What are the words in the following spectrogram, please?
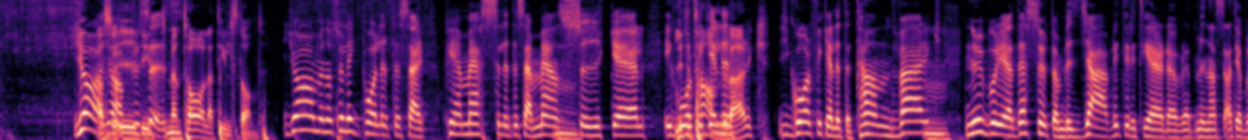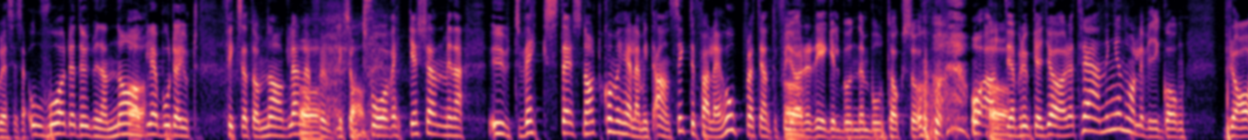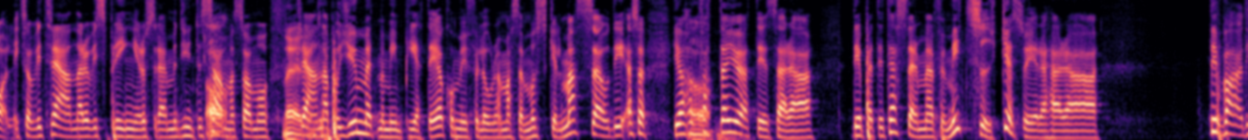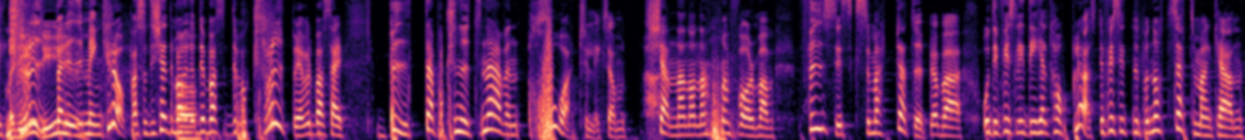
Ja, Alltså ja, i precis. ditt mentala tillstånd. Ja, men och så lägg på lite så här PMS, lite så här menscykel. Igår Lite fick jag li- tandvärk. Igår fick jag lite tandvärk. Mm. Nu börjar jag dessutom bli jävligt irriterad över att, mina, att jag börjar se så här ovårdad ut. Mina naglar, jag borde ha gjort, fixat de naglarna Ja, för liksom fan. två veckor sedan. Mina utväxter. Snart kommer hela mitt ansikte falla ihop för att jag inte får göra regelbunden botox och, och allt jag brukar göra. Träningen håller vi igång bra liksom. Vi tränar och vi springer och sådär. Men det är ju inte samma som att Nej, träna på gymmet med min PT. Jag kommer ju förlora massa muskelmassa. Och det, alltså, jag fattar ju att det är så här, äh, det är petitesser. Men för mitt psyke så är det här... Det, bara, det Men det kryper det ju- i min kropp. Alltså det, känns, det, bara, Ja. det, bara, det bara kryper. Jag vill bara så här, bita på knytnäven hårt liksom. Känna någon annan form av fysisk smärta typ. Jag bara, och det, finns, det är helt hopplöst. Det finns inte på något sätt man kan...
